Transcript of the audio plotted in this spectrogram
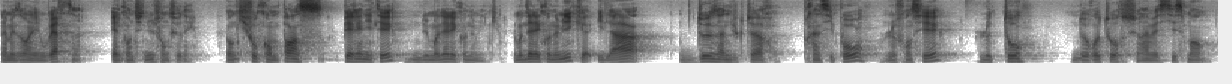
la maison est ouverte et elle continue de fonctionner. Donc il faut qu'on pense pérennité du modèle économique. Le modèle économique, il a deux inducteurs principaux, le foncier, le taux de retour sur investissement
